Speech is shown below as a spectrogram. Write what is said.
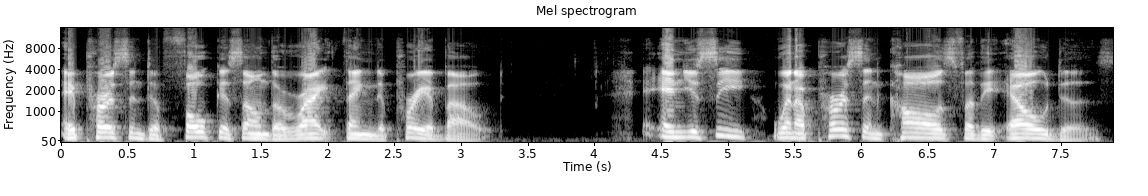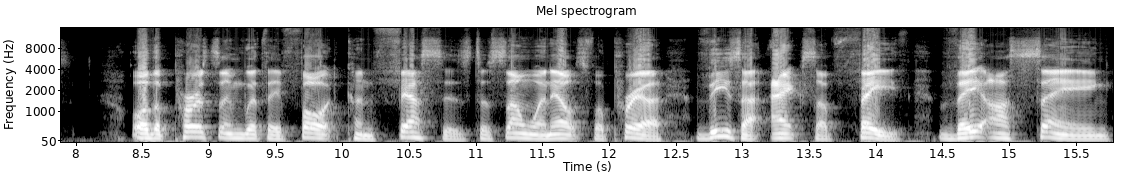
a person to focus on the right thing to pray about. And you see, when a person calls for the elders, or the person with a fault confesses to someone else for prayer, these are acts of faith. They are saying,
